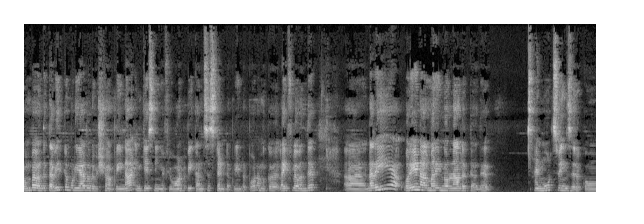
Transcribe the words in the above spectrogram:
ரொம்ப வந்து தவிர்க்க முடியாத ஒரு விஷயம் அப்படின்னா இன்கேஸ் நீங்கள் if you want to be consistent அப்படின்றப்போ நமக்கு லைஃப்பில் வந்து நிறைய ஒரே நாள் மாதிரி இன்னொரு நாள் இருக்காது. அண்ட் மூட் ஸ்விங்ஸ் இருக்கும்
